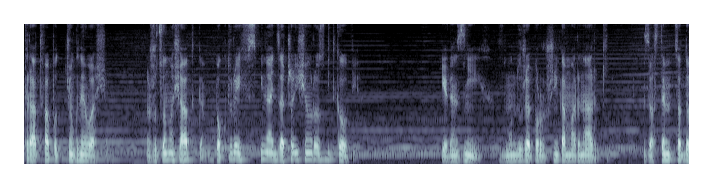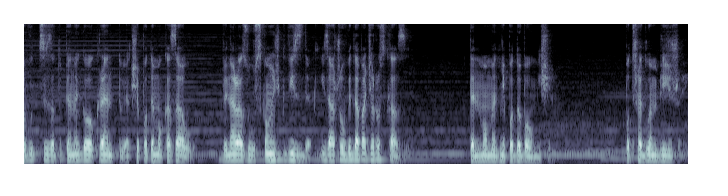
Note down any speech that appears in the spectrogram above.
Tratwa podciągnęła się. Rzucono siatkę, po której wspinać zaczęli się rozbitkowie. Jeden z nich, w mundurze porucznika marynarki, zastępca dowódcy zatopionego okrętu, jak się potem okazało, wynalazł skądś gwizdek i zaczął wydawać rozkazy. Ten moment nie podobał mi się. Podszedłem bliżej.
